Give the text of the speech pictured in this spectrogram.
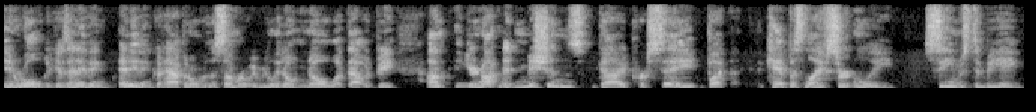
enroll because anything anything could happen over the summer. We really don't know what that would be. Um, you're not an admissions guy per se, but campus life certainly seems to be a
